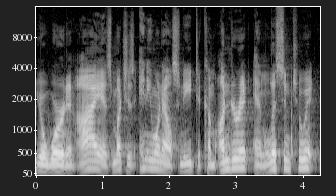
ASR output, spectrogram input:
your word, and I, as much as anyone else, need to come under it and listen to it.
